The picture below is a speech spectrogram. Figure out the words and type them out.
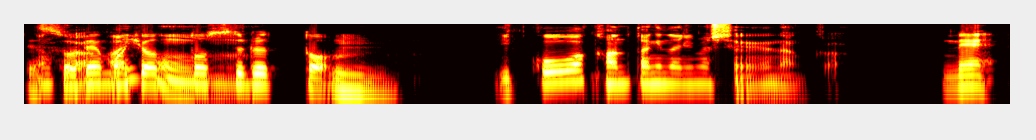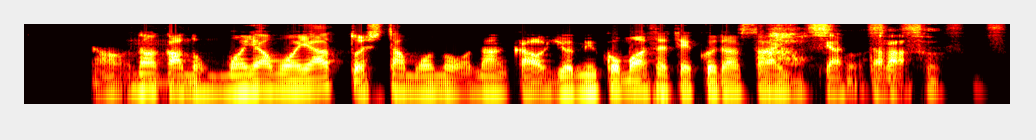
で、それもひょっとすると、うん。移行は簡単になりましたよね、なんか。ね。ななんかあの、もやもやっとしたものをなんか読み込ませてくださいってやったら、そうそうそうそ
